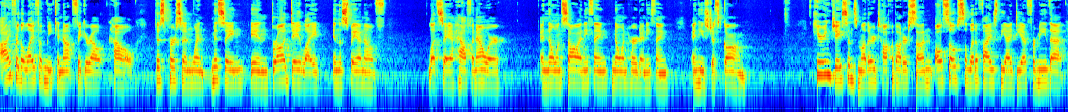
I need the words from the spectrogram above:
I, for the life of me, cannot figure out how this person went missing in broad daylight in the span of, let's say, a half an hour, and no one saw anything, no one heard anything, and he's just gone. Hearing Jason's mother talk about her son also solidifies the idea for me that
